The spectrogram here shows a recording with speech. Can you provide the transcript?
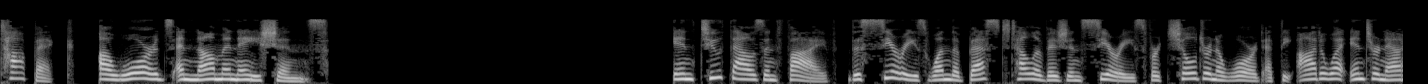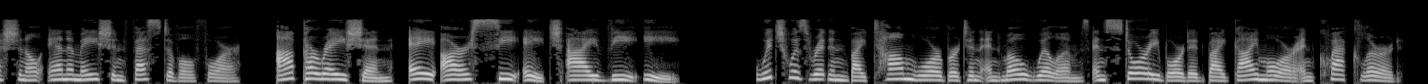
Topic: Awards and nominations. In 2005, the series won the Best Television Series for Children award at the Ottawa International Animation Festival for Operation ARCHIVE, which was written by Tom Warburton and Mo Willems and storyboarded by Guy Moore and Quack Lord.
